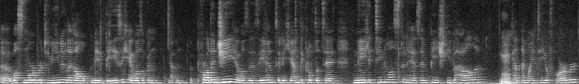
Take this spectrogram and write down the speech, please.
uh, was Norbert Wiener daar al mee bezig. Hij was ook een, ja, een, prodigy, hij was zeer intelligent. Ik geloof dat hij 19 was toen hij zijn PhD behaalde. Ik denk aan MIT of Harvard.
